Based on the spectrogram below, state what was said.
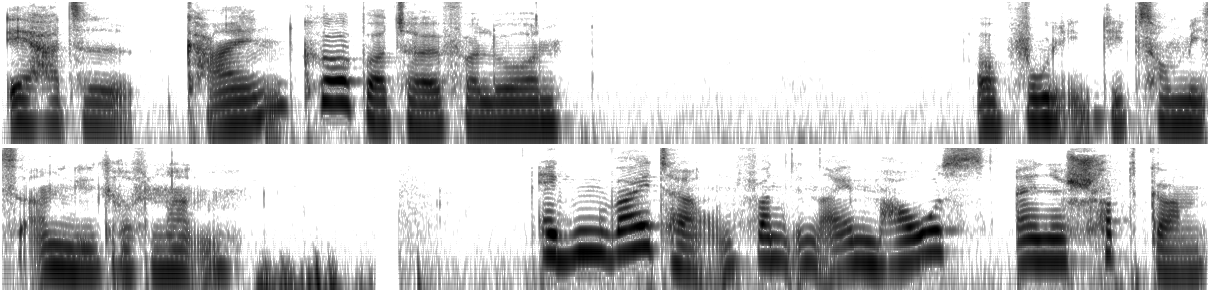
er hatte kein Körperteil verloren, obwohl ihn die Zombies angegriffen hatten. Er ging weiter und fand in einem Haus eine Shotgun.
